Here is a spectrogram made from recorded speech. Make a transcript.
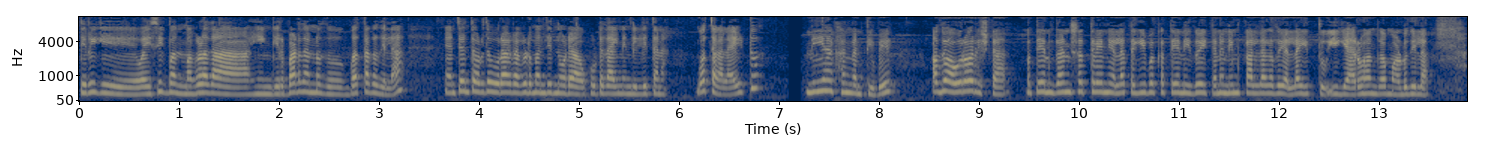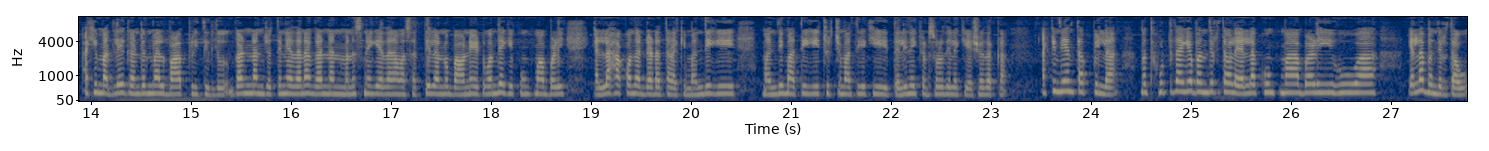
ತಿರುಗಿ ವಯಸ್ಸಿಗೆ ಬಂದು ಮಗಳದ ಹಿಂಗಿರಬಾರ್ದು ಅನ್ನೋದು ಗೊತ್ತಾಗೋದಿಲ್ಲ. ಎಂತೆಂಥವ್ರದ್ದು ಊರಾಗ ರಗಡು ಬಂದಿದ್ದು ನೋಡಿ ಊಟದಾಗಿನಿಂದ ಇಲ್ಲಿ ತನ ಗೊತ್ತಾಗಲ್ಲ ಇಟ್ಟು ನೀ ಯಾಕೆ ಹಂಗಂತೀವಿ? ಅದು ಅವ್ರವ್ರ ಇಷ್ಟ. ಮತ್ತೇನು ಗಂಡ ಸತ್ರೇನು ಎಲ್ಲ ತೆಗಿಬೇಕತ್ತೇನು ಇದು ಐತನ ನಿಮ್ಮ ಕಾಲದಾಗ ಅದು ಎಲ್ಲ ಇತ್ತು. ಈಗ ಯಾರು ಹಂಗೆ ಮಾಡೋದಿಲ್ಲ. ಆಕೆ ಮೊದಲೇ ಗಂಡನ ಮೇಲೆ ಭಾಳ ಪ್ರೀತಿದ್ಲು ಗಂಡ ನನ್ನ ಜೊತೆನೇ ಅದನ, ಗಂಡ ನನ್ನ ಮನಸ್ಸಿನಾಗೆ ಅದನ, ಅವ ಸತ್ತಿಲ್ಲ ಅನ್ನೋ ಭಾವನೆ ಇಟ್ಕೊಂಡೆ ಆಕಿ ಕುಂಕುಮ ಬಳಿ ಎಲ್ಲ ಹಾಕೊಂಡು ಅಡ್ಡಾಡತ್ತಾಳ ಆಕೆ. ಮಂದಿಗೆ, ಮಂದಿ ಮಾತಿಗೆ, ಚುಚ್ಚು ಮಾತಿಗೆ ಆಕಿ ತಲೆನೇ ಕೆಡಿಸೋದಿಲ್ಲ ಆಕಿ ಯಶೋದಕ್ಕ ಆಕಿಂದ ಏನು ತಪ್ಪಿಲ್ಲ. ಮತ್ತು ಹುಟ್ಟಿದಾಗೆ ಬಂದಿರ್ತಾವಲ್ಲ, ಎಲ್ಲ ಕುಂಕುಮ ಬಳಿ ಹೂವು ಎಲ್ಲ ಬಂದಿರ್ತಾವು.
